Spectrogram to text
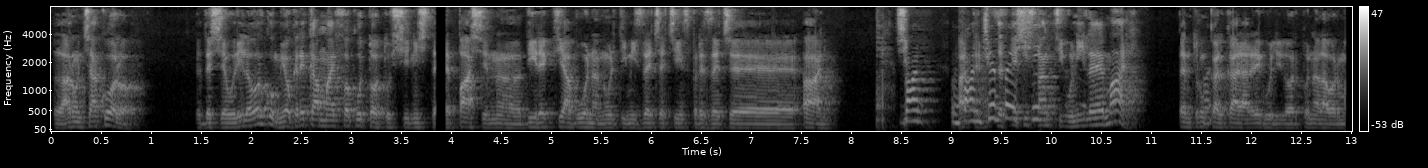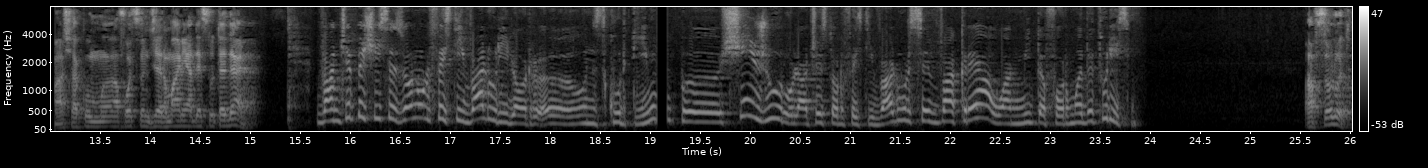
arunce acolo deșeurile. Oricum, eu cred că am mai făcut totuși niște pași în uh, direcția bună în ultimii 10-15 ani. Și va, va ar să fie și sancțiunile mari pentru încălcarea regulilor până la urmă, așa cum a fost în Germania de sute de ani. Va începe și sezonul festivalurilor uh, în scurt timp uh, și în jurul acestor festivaluri se va crea o anumită formă de turism. Absolut.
